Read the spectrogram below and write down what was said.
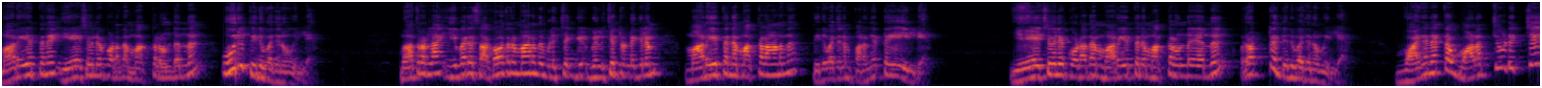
മറിയത്തിന് യേശുവിനെ കൊടുത്ത മക്കളുണ്ടെന്ന് ഒരു തിരുവചനവും ഇല്ല മാത്രമല്ല ഇവരെ സഹോദരന്മാരെന്ന് വിളിച്ചെങ്കിൽ വിളിച്ചിട്ടുണ്ടെങ്കിലും മറിയത്തിന്റെ മക്കളാണെന്ന് തിരുവചനം പറഞ്ഞിട്ടേ ഇല്ല യേശുവിനെ കൂടാതെ മറിയത്തിന് മക്കളുണ്ട് എന്ന് ഒരൊറ്റ തിരുവചനവും ഇല്ല വചനത്തെ വളച്ചൊടിച്ച്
